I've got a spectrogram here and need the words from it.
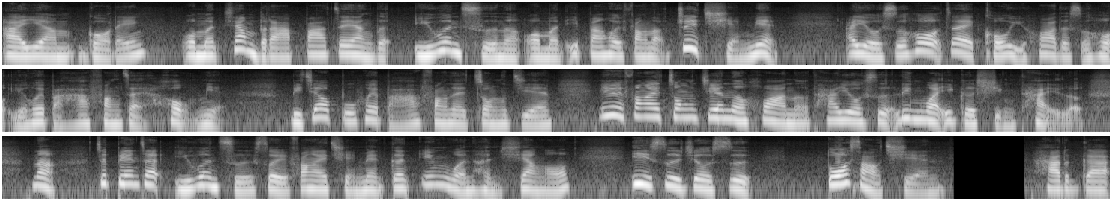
ayam goreng？我们像 berapa 这样的疑问词呢，我们一般会放到最前面啊。有时候在口语化的时候，也会把它放在后面，比较不会把它放在中间，因为放在中间的话呢，它又是另外一个形态了。那这边在疑问词，所以放在前面，跟英文很像哦，意思就是多少钱。Harga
